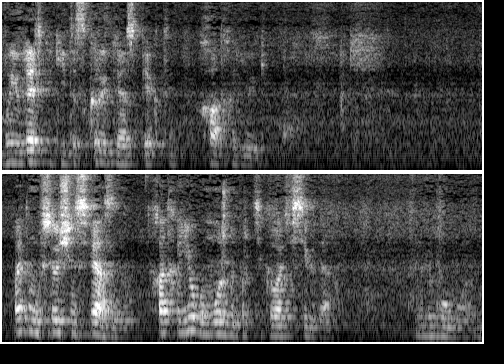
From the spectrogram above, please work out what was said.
выявлять какие-то скрытые аспекты хатха-йоги. Поэтому все очень связано. Хатха-йогу можно практиковать всегда, на любом уровне.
